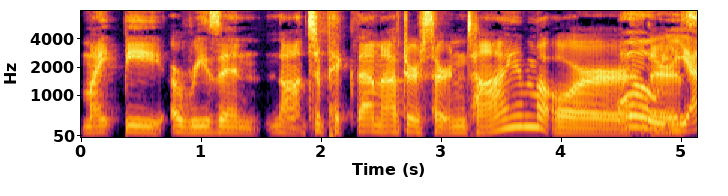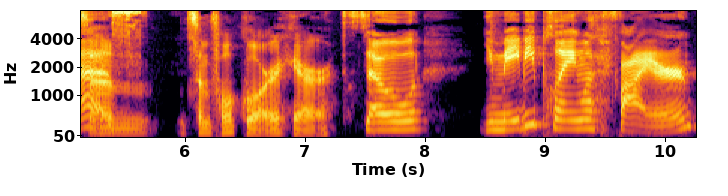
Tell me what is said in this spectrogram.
might be a reason not to pick them after a certain time, or Oh, there's yes. some some folklore here. so you may be playing with fire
